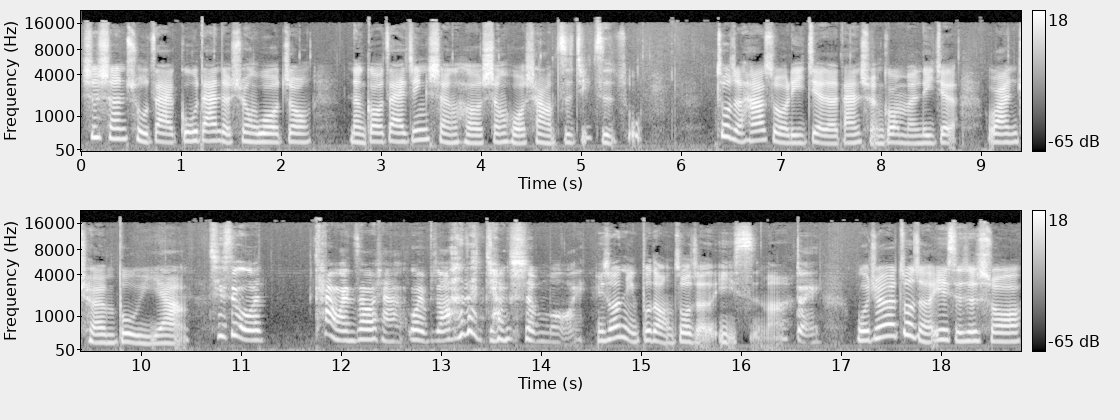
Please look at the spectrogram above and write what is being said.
是身处在孤单的漩涡中。能够在精神和生活上自给自足。作者他所理解的单纯，跟我们理解的完全不一样。其实我看完之后想，我也不知道他在讲什么。哎，你说你不懂作者的意思吗？对，我觉得作者的意思是说，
